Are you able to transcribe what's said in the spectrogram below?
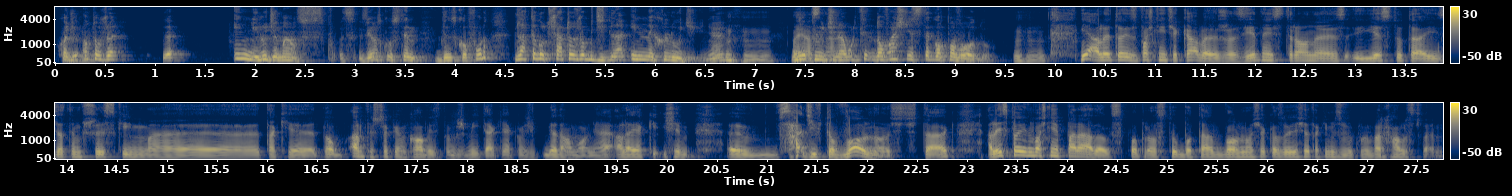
Chodzi o to, że e, inni ludzie mają w związku z tym dyskomfort, dlatego trzeba to zrobić dla innych ludzi, nie? No nie pluć na ulicy, no właśnie z tego powodu. Mhm. Nie, ale to jest właśnie ciekawe, że z jednej strony jest tutaj za tym wszystkim e, takie, no antyszczepionkowiec to brzmi tak jakoś, wiadomo, nie? Ale jak się e, wsadzi w to wolność, tak? Ale jest pewien właśnie paradoks po prostu, bo ta wolność okazuje się takim zwykłym warcholstwem.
